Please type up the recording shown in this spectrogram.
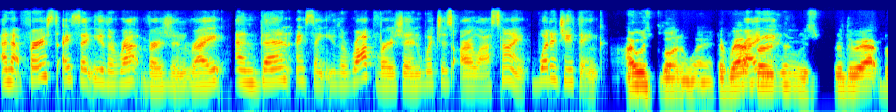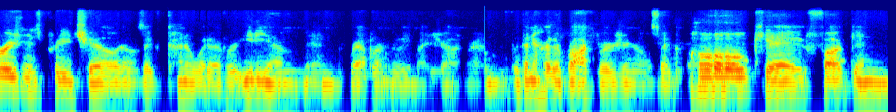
And at first, I sent you the rap version, right? And then I sent you the rock version, which is Our Last Night. What did you think? I was blown away. The rap Right? version was the rap version was pretty chill. I was like kind of whatever. EDM and rap aren't really my genre. But then I heard the rock version. I was like, okay, fucking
